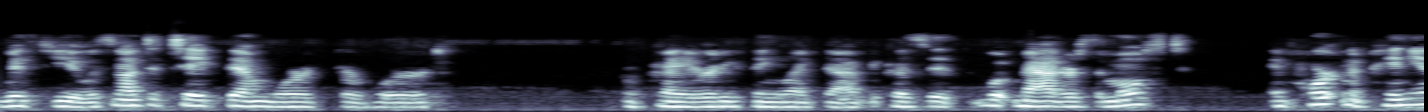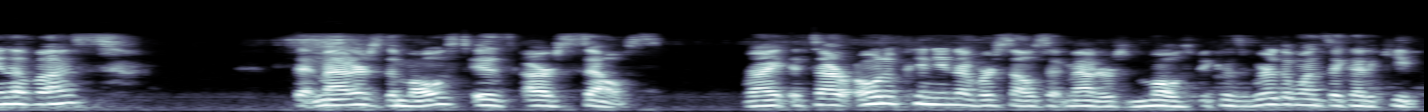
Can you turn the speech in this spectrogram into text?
with you. It's not to take them word for word okay, or anything like that, because it what matters the most important opinion of us that matters the most is ourselves, right? It's our own opinion of ourselves that matters most because we're the ones that got to keep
